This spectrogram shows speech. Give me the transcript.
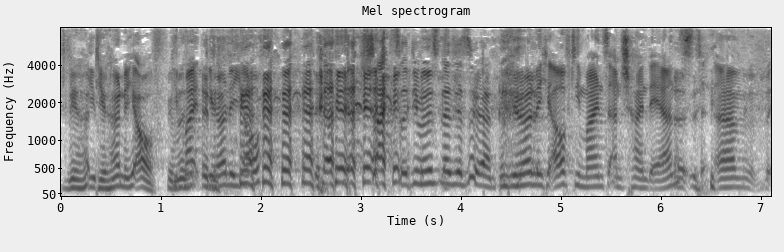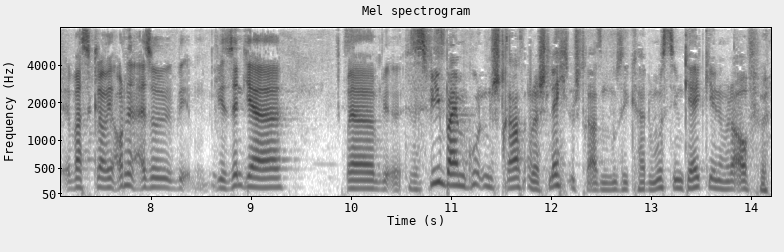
wir, die, hören nicht auf. Wir die, müssen- die hören nicht auf, Scheiße, die müssen das jetzt hören. die hören nicht auf, die meinen es anscheinend ernst. ähm, was glaube ich auch nicht, also wir, wir sind ja, äh, Das ist wie beim guten Straßen- oder schlechten Straßenmusiker. Du musst ihm Geld geben, damit er aufhört.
